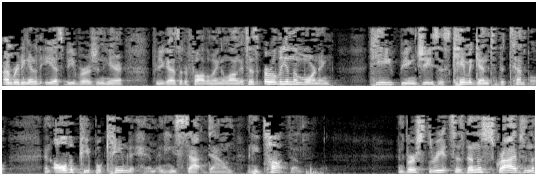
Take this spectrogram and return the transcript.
I'm reading out of the ESV version here for you guys that are following along. It says, Early in the morning, he, being Jesus, came again to the temple, and all the people came to him, and he sat down and he taught them. In verse 3, it says, Then the scribes and the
